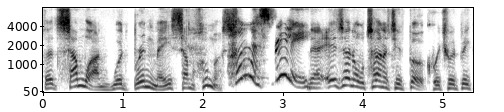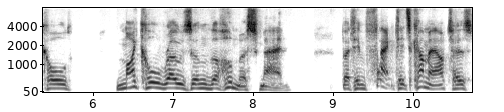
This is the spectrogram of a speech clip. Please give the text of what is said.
that someone would bring me some hummus. Hummus, really? There is an alternative book which would be called Michael Rosen, the Hummus Man. But in fact, it's come out as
